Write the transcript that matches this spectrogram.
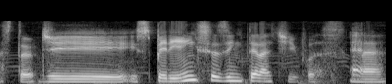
Esther, de experiências interativas, É. né?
